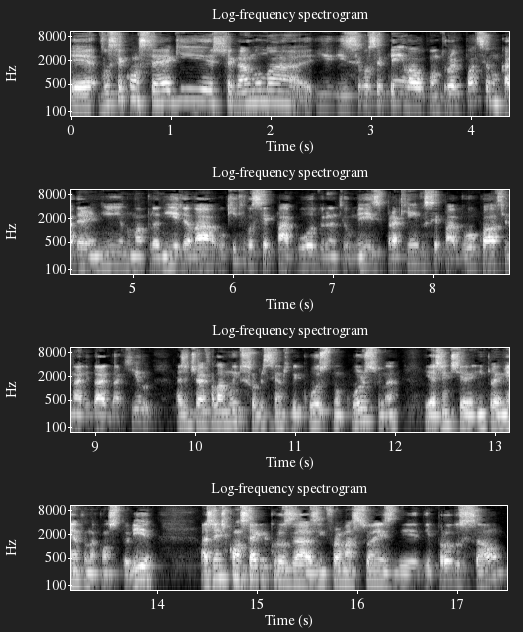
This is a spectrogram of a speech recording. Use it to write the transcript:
É, você consegue chegar numa. E, e, se você tem lá o controle, pode ser num caderninho, numa planilha lá, o que, que você pagou durante o mês, para quem você pagou, qual a finalidade daquilo. A gente vai falar muito sobre centro de custo no curso, né? E a gente implementa na consultoria. A gente consegue cruzar as informações de, de produção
